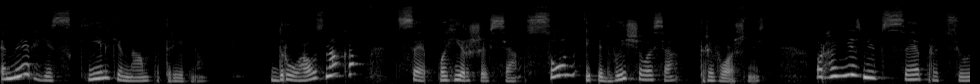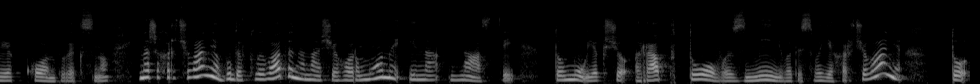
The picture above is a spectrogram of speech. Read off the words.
енергії, скільки нам потрібно. Друга ознака це погіршився сон і підвищилася тривожність. В організмі все працює комплексно, і наше харчування буде впливати на наші гормони і на настрій. Тому, якщо раптово змінювати своє харчування, то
